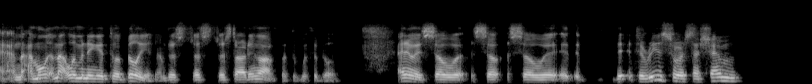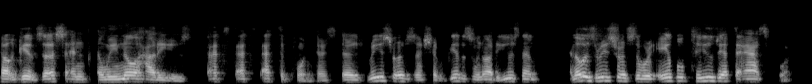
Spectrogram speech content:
I'm, I'm, only, I'm not limiting it to a billion. I'm just just just starting off with with a billion. Anyway, so so so it, it, it's a resource Hashem gives us, and, and we know how to use. It. That's that's that's the point. There's there's resources Hashem gives us. We know how to use them, and those resources we're able to use, we have to ask for.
